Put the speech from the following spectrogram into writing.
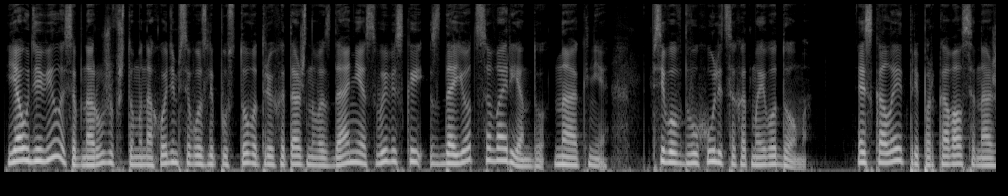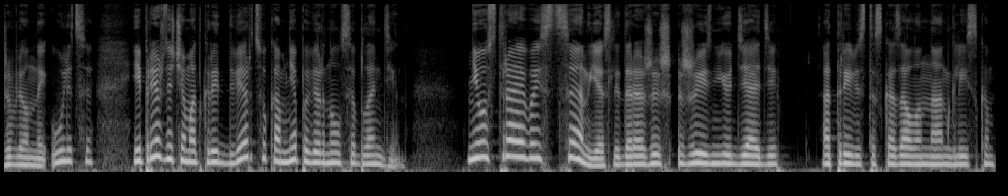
Я удивилась, обнаружив, что мы находимся возле пустого трехэтажного здания с вывеской «Сдается в аренду» на окне, всего в двух улицах от моего дома. Эскалейд припарковался на оживленной улице, и прежде чем открыть дверцу, ко мне повернулся блондин. «Не устраивай сцен, если дорожишь жизнью дяди», — отрывисто сказал он на английском.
